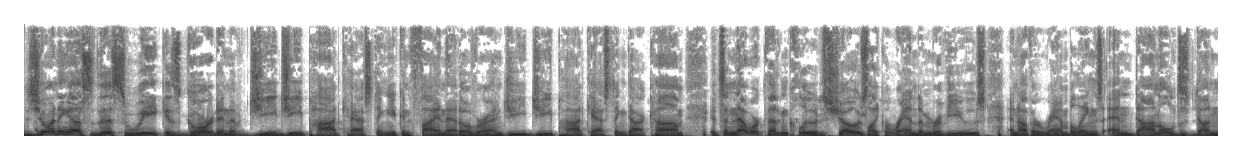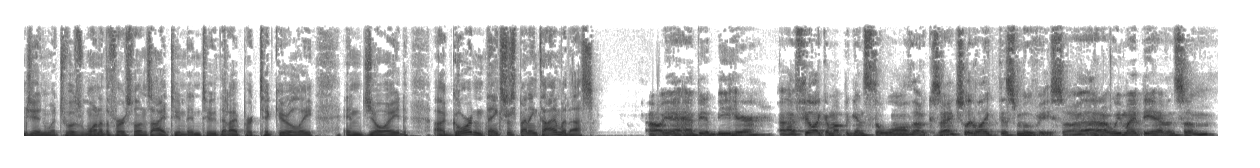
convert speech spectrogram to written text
Joining us this week is Gordon of GG Podcasting. You can find that over on ggpodcasting.com. It's a network that includes shows like Random Reviews and Other Ramblings and Donald's Dungeon, which was one of the first ones I tuned into that I particularly enjoyed. Uh, Gordon, thanks for spending time with us. Oh yeah, happy to be here. Uh, I feel like I'm up against the wall though, because I actually like this movie, so uh, we might be having some,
